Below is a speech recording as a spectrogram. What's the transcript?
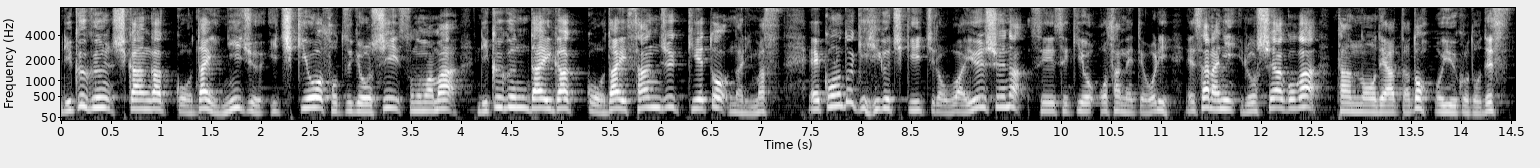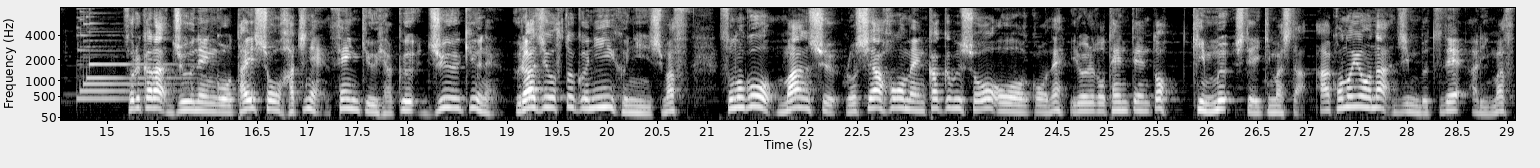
陸軍士官学校第21期を卒業しそのまま陸軍大学校第30期へとなりますこの時樋口喜一郎は優秀な成績を収めておりさらにロシア語が堪能であったということですそれから10年後、大正8年、1919年、ウラジオストクに赴任します。その後、満州、ロシア方面各部署をこうね、いろいろと点々と勤務していきました。あこのような人物であります。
